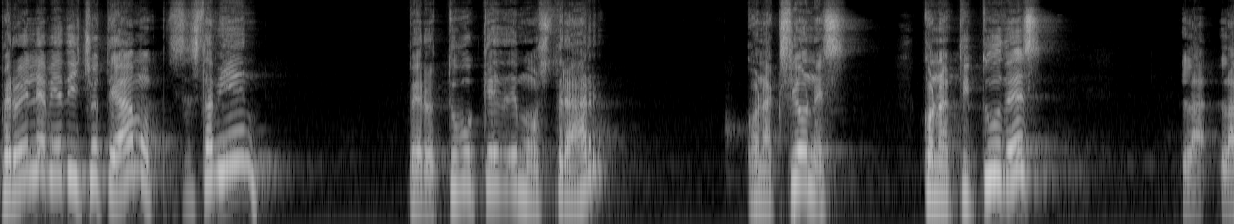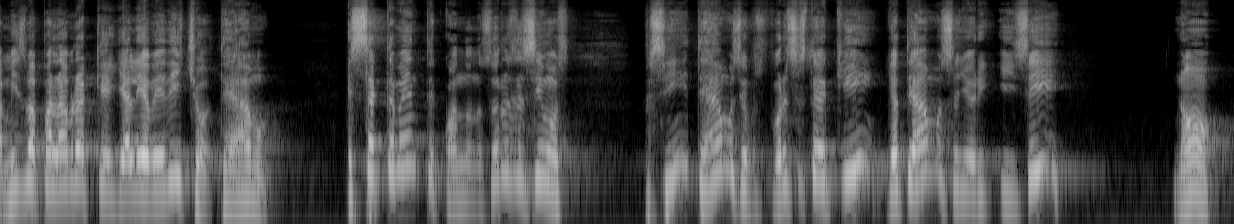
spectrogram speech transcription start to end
pero él le había dicho te amo, pues está bien, pero tuvo que demostrar con acciones, con actitudes, la, la misma palabra que ya le había dicho, te amo. Exactamente, cuando nosotros decimos, pues sí, te amo, pues por eso estoy aquí, yo te amo, Señor, y, y sí. No,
